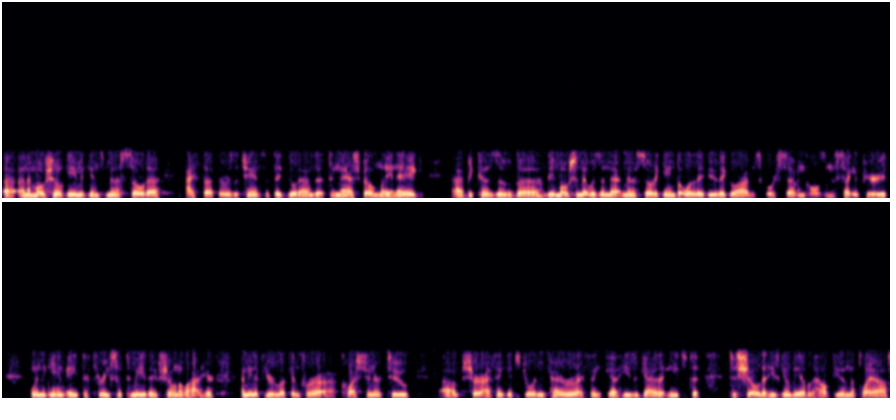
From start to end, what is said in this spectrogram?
uh, an emotional game against Minnesota? I thought there was a chance that they'd go down to, to Nashville and lay an egg. Uh, because of uh, the emotion that was in that Minnesota game. But what do they do? They go out and score seven goals in the second period, win the game eight to three. So to me, they've shown a lot here. I mean, if you're looking for a question or two um, sure, I think it's Jordan Kyrou. I think uh, he's a guy that needs to to show that he's going to be able to help you in the playoffs.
